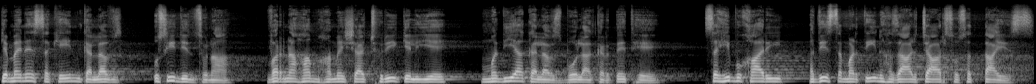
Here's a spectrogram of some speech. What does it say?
کہ میں نے سکین کا لفظ اسی دن سنا، ورنہ ہم ہمیشہ چھری کے لیے مدیہ کا لفظ بولا کرتے تھے۔ صحیح بخاری حدیث نمبر تین ہزار چار سو ستائیس۔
